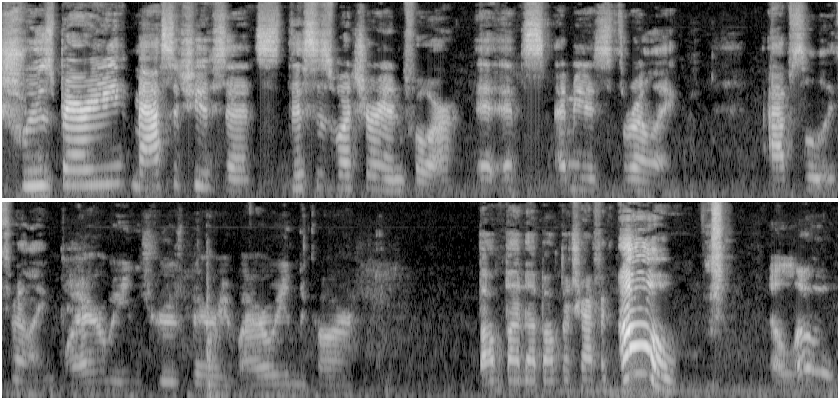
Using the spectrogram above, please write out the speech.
Shrewsbury, Massachusetts, this is what you're in for. It, it's I mean it's thrilling, absolutely thrilling. Why are we in Shrewsbury? Why are we in the car? Bumpa da bumpa traffic. Oh, Hello.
